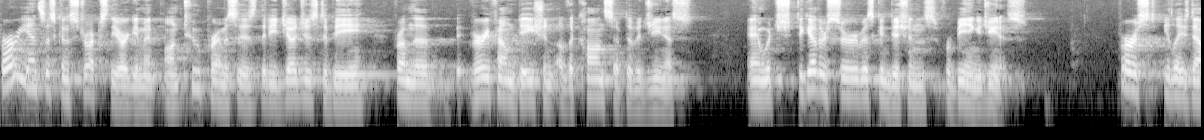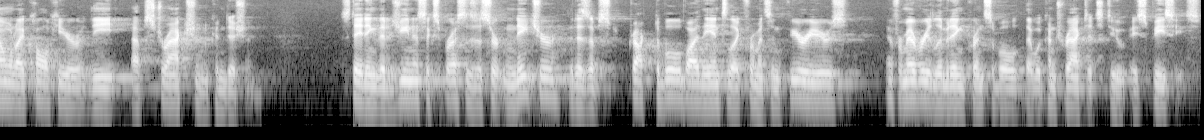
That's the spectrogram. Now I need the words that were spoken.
Ferrariensis constructs the argument on two premises that he judges to be from the very foundation of the concept of a genus, and which together serve as conditions for being a genus. First, he lays down what I call here the abstraction condition, stating that a genus expresses a certain nature that is abstractable by the intellect from its inferiors and from every limiting principle that would contract it to a species.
